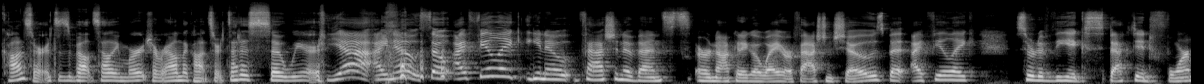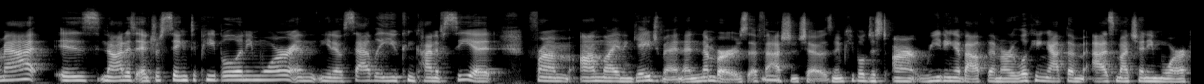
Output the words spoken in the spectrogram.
concerts; it's about selling merch around the concerts. That is so weird. Yeah, I know. So I feel like, you know, fashion events are not going to go away or fashion shows, but I feel like sort of the expected format is not as interesting to people anymore. And, you know, sadly, you can kind of see it from online engagement and numbers of fashion shows. I mean, people just aren't reading about them or looking at them as much anymore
